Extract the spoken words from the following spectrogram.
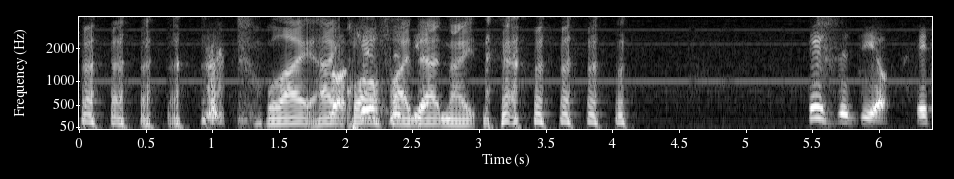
well, I, I qualified that night. Here's the deal. It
